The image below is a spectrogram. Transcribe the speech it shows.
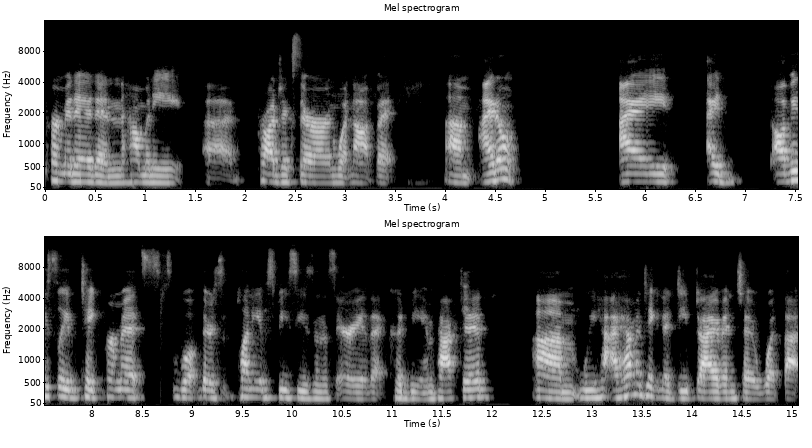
permitted and how many uh, projects there are and whatnot. But um, I don't, I, I obviously take permits. Well, there's plenty of species in this area that could be impacted. Um, we, I haven't taken a deep dive into what that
